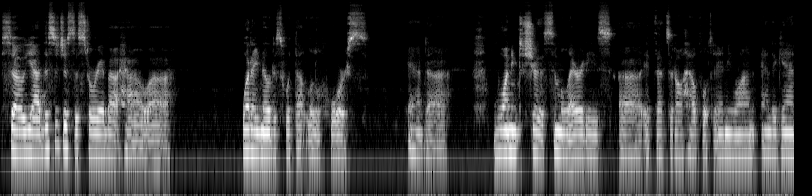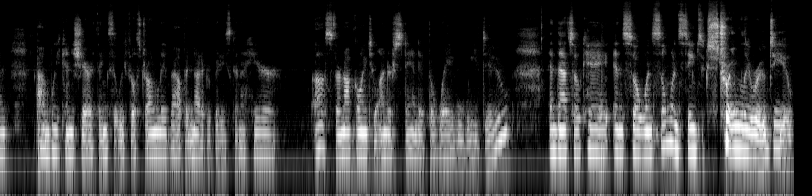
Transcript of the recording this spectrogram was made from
so yeah, this is just a story about how, uh, what I noticed with that little horse, and uh, wanting to share the similarities, uh, if that's at all helpful to anyone. And again, um, we can share things that we feel strongly about, but not everybody's going to hear us. They're not going to understand it the way we do. And that's okay. And so when someone seems extremely rude to you,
